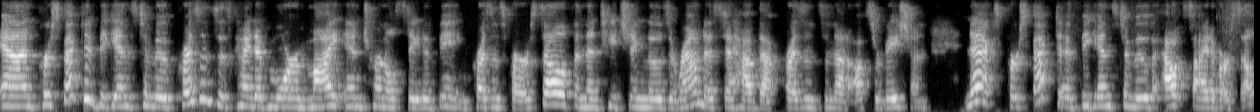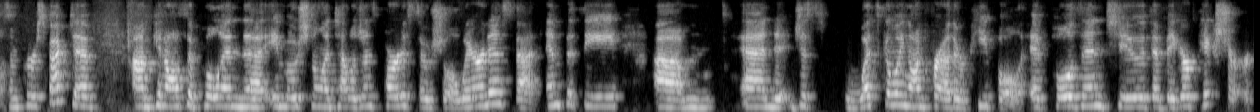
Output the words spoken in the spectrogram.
And perspective begins to move. Presence is kind of more my internal state of being, presence for ourselves, and then teaching those around us to have that presence and that observation. Next, perspective begins to move outside of ourselves. And perspective um, can also pull in the emotional intelligence part of social awareness, that empathy, um, and just what's going on for other people. It pulls into the bigger picture.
